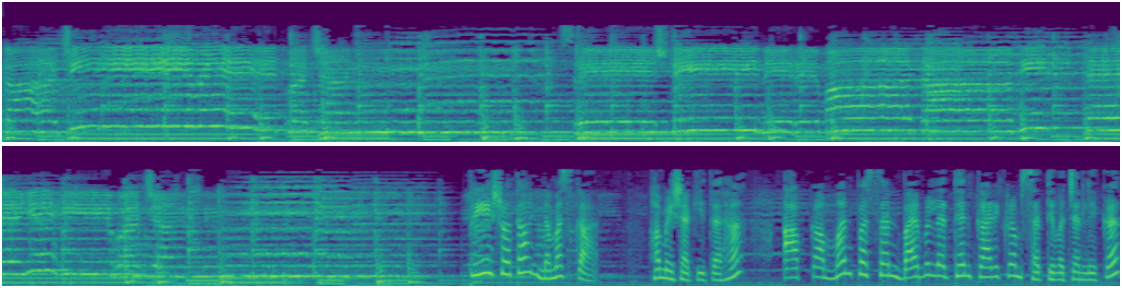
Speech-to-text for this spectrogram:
का प्रिय श्रोता, नमस्कार। हमेशा की तरह आपका मनपसंद बाइबल अध्ययन कार्यक्रम सत्य वचन लेकर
